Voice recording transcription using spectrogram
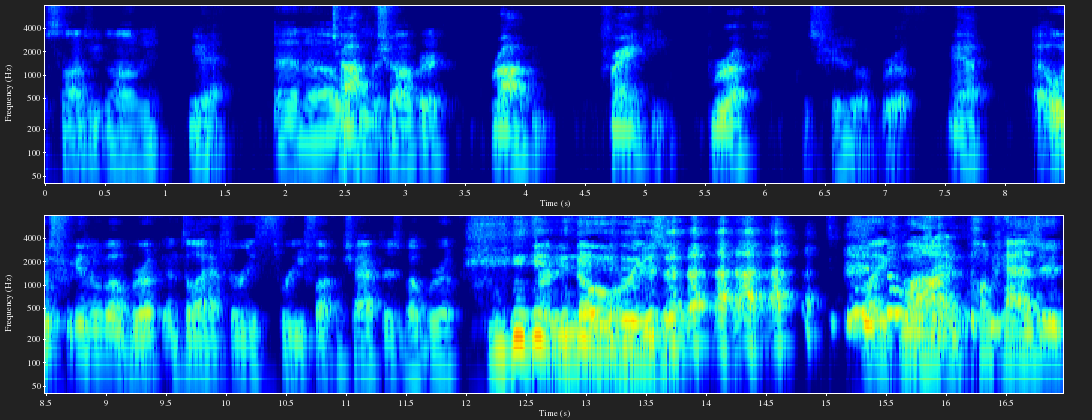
So Sanji Nami Yeah, and uh, Chopper. Chopper. Chopper. Robin, Franky, Brook. Let's about Brook. Yeah. I always forget about Brook until I have to read three fucking chapters about Brook. For no reason. Like, Come was on. it in Punk Hazard?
